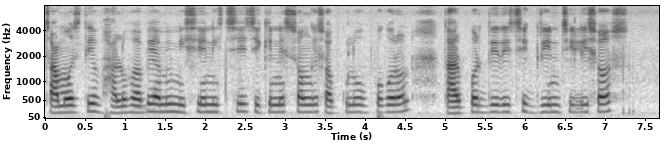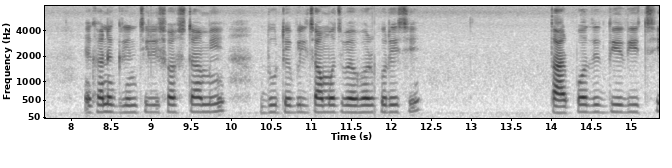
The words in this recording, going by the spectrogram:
চামচ দিয়ে ভালোভাবে আমি মিশিয়ে নিচ্ছি চিকেনের সঙ্গে সবগুলো উপকরণ। তারপর দিয়ে দিচ্ছি গ্রিন চিলি সস। এখানে গ্রিন চিলি সসটা আমি দু টেবিল চামচ ব্যবহার করেছি। তারপর দিয়ে দিচ্ছি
